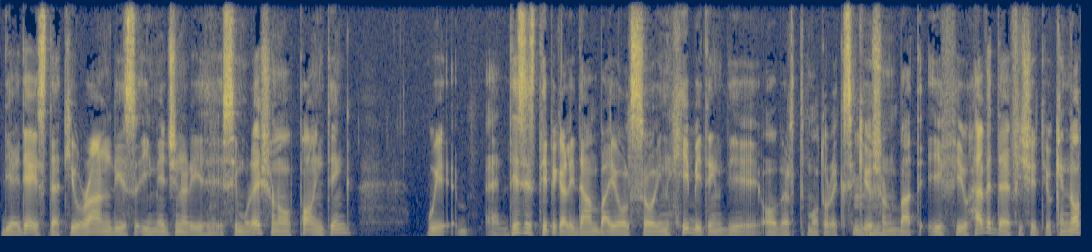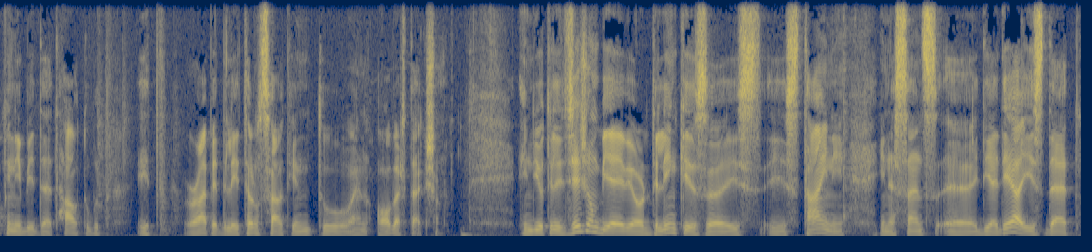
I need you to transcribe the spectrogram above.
the idea is that you run this imaginary simulation of pointing we and this is typically done by also inhibiting the overt motor execution mm-hmm. but if you have a deficit you cannot inhibit that output it rapidly turns out into an overt action in the utilization behavior, the link is uh, is is tiny in a sense. Uh, the idea is that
